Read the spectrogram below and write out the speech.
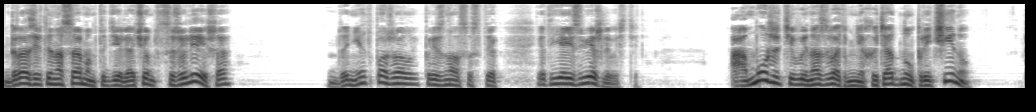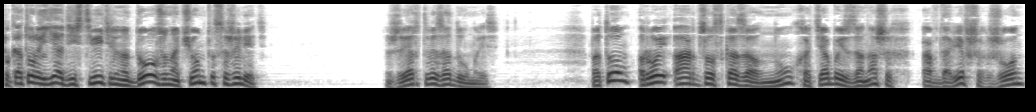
Да разве ты на самом-то деле о чем-то сожалеешь, а? Да нет, пожалуй, признался Стек. Это я из вежливости. А можете вы назвать мне хоть одну причину, по которой я действительно должен о чем-то сожалеть? Жертвы задумались. Потом Рой Арджел сказал, ну, хотя бы из-за наших овдовевших жен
